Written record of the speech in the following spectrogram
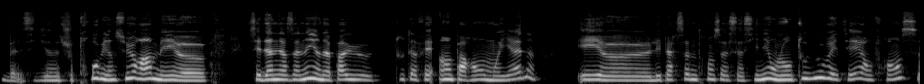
bah, il y en a toujours trop, bien sûr, hein, mais ces dernières années, il n'y en a pas eu tout à fait un par an en moyenne. Et les personnes trans assassinées, on l'ont toujours été en France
